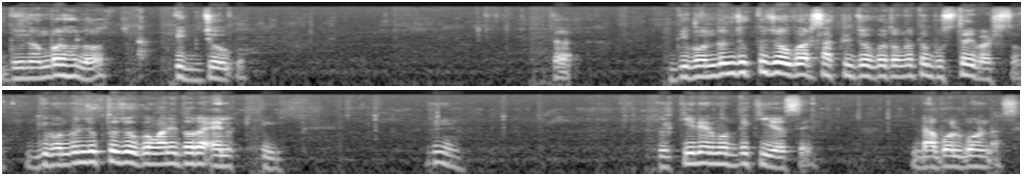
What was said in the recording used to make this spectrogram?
দুই নম্বর হলো যৌগ। দ্বিবন্ধনযুক্ত যৌগ আর চাকরিক যৌগ তোমরা তো বুঝতেই পারছ। দ্বিবন্ধনযুক্ত যৌগ মানে ধরো অ্যালকিন। হুম। অ্যালকিনের মধ্যে কি আছে? ডাবল বন্ড আছে।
